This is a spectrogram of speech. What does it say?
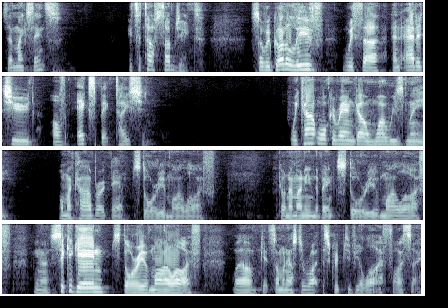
Does that make sense? It's a tough subject. So we've got to live with uh, an attitude of expectation. We can't walk around going, woe is me. Or my car broke down. Story of my life. Got no money in the bank. Story of my life. You know, sick again. Story of my life. Well, get someone else to write the script of your life, I say.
